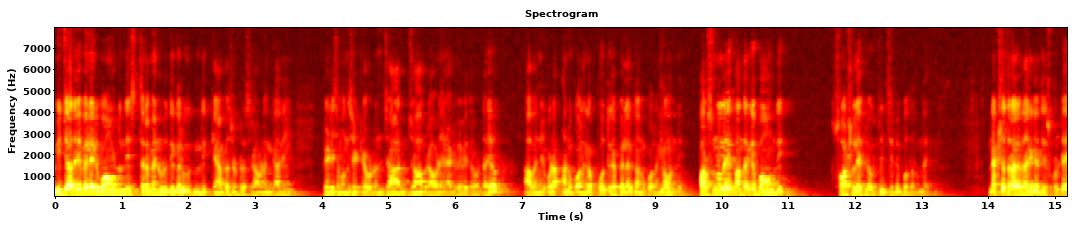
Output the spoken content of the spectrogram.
విద్యార్థి పిల్లలు బాగుంటుంది స్థిరమైన వృద్ధి కలుగుతుంది. క్యాంపస్ ఇంటర్వ్యూస్ రావడం కానీ పెళ్ళి సంబంధం సెటిల్ అవ్వడం జాబ్ జాబ్ రావడం ఇలాంటివి ఏవైతే ఉంటాయో అవన్నీ కూడా అనుకూలంగా పూర్తిగా పిల్లలకు అనుకూలంగా ఉంది. పర్సనల్ లైఫ్ అందరికీ బాగుంది. సోషల్ లైఫ్లో చిన్న చిన్న ఇబ్బందులు ఉన్నాయి. నక్షత్రాల వారిగా తీసుకుంటే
